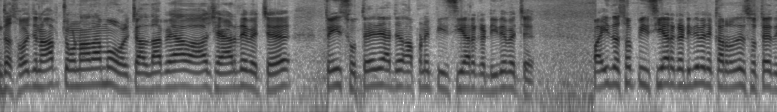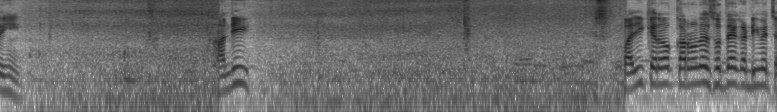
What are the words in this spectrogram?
ਦੱਸੋ ਜਨਾਬ, ਚੋਣਾਂ ਦਾ ਮਾਹੌਲ ਚੱਲਦਾ ਪਿਆ ਵਾ ਸ਼ਹਿਰ ਦੇ ਵਿੱਚ। ਤੁਸੀਂ ਸੁੱਤੇ ਜੇ ਅੱਜ ਆਪਣੀ ਪੀਸੀਆਰ ਗੱਡੀ ਦੇ ਵਿੱਚ। ਭਾਈ, ਦੱਸੋ ਪੀਸੀਆਰ ਗੱਡੀ ਦੇ ਵਿੱਚ ਕਰੋ ਦੇ ਸੁੱਤੇ ਤੁਸੀਂ। ਹਾਂਜੀ। ਭਾਜੀ, ਕਰੋ ਕਰੋ ਦੇ ਸੁੱਤੇ ਗੱਡੀ ਵਿੱਚ।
